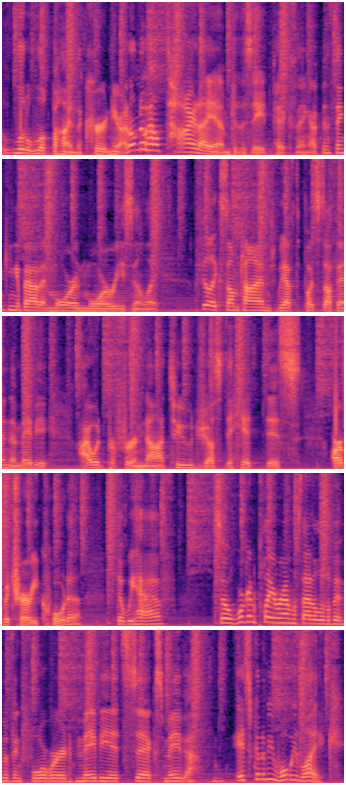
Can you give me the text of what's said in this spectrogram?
a little look behind the curtain here, I don't know how tied I am to this eight pick thing. I've been thinking about it more and more recently. I feel like sometimes we have to put stuff in that maybe I would prefer not to just to hit this arbitrary quota that we have. So we're going to play around with that a little bit moving forward. Maybe it's six, maybe uh, it's going to be what we like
